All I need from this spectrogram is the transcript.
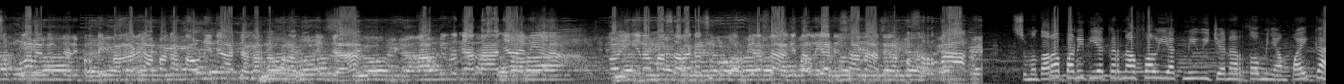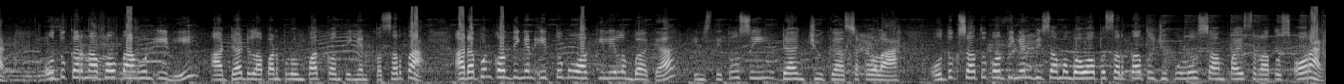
Semula memang dari pertimbangannya apakah tahun ini ada karnaval atau tidak, tapi kenyataannya ini keinginan masyarakat sungguh luar biasa. Kita lihat di sana dengan peserta Sementara panitia karnaval yakni Wijanarto menyampaikan, untuk karnaval tahun ini ada 84 kontingen peserta. Adapun kontingen itu mewakili lembaga, institusi, dan juga sekolah. Untuk satu kontingen bisa membawa peserta 70 sampai 100 orang,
